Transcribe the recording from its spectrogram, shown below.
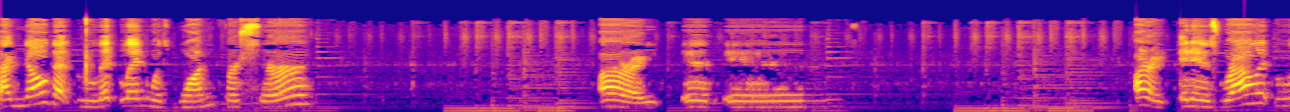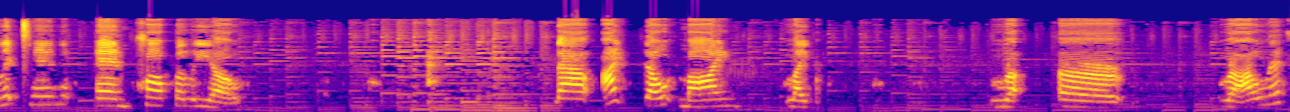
I know that Litten was one for sure. Alright, it is... Alright, it is Rowlet, Litten, and Popplio. Now, I don't mind, like, R uh, Rowlet,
